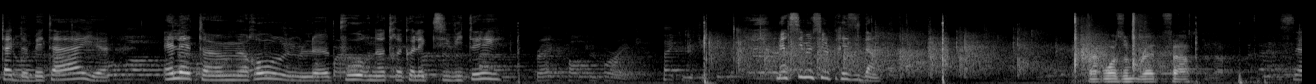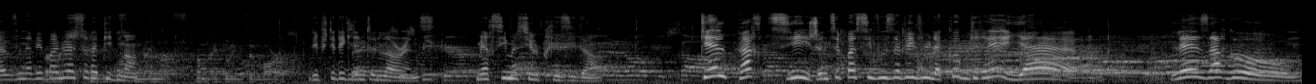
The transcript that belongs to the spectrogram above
têtes de bétail. Elle est un rôle pour notre collectivité. Merci, Monsieur le Président. Vous n'avez pas lu assez rapidement. Député de Clinton-Lawrence. Merci, Monsieur le Président. Quel parti! Je ne sais pas si vous avez vu la Coupe Grey hier. Les Argos.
